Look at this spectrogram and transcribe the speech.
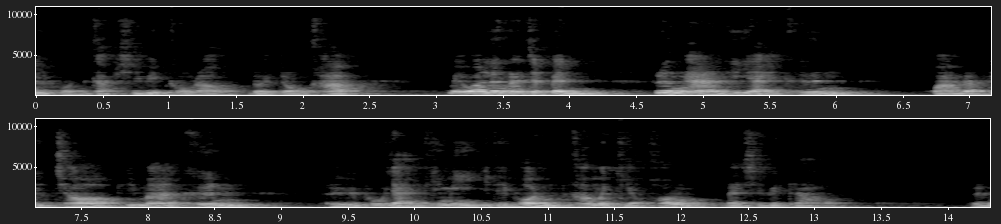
มีผลกับชีวิตของเราโดยตรงครับ ไม่ว่าเรื่องนั้นจะเป็นเรื่องงานที่ใหญ่ขึ้น ความรับผิดชอบที่มากขึ้น หรือผู้ใหญ่ที่มีอิทธิพลเข้ามาเกี่ยวข้องในชีวิตเรา หรือ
